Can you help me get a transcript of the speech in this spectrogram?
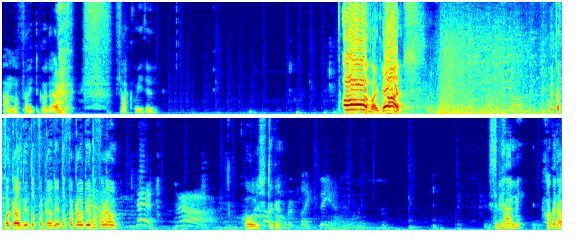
I'm afraid to go there. Fuck me, dude. Oh my god! Get the fuck out, get the fuck out, get the fuck out, get the fuck out! Holy shit, okay. Is he behind me? How can I-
